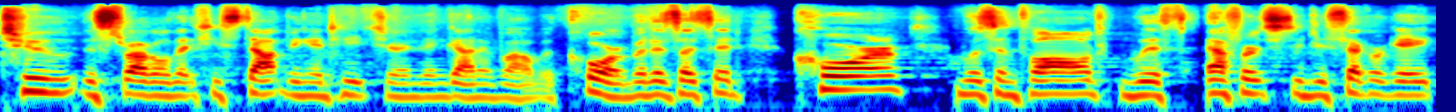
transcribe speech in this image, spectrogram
to the struggle that she stopped being a teacher and then got involved with CORE. But as I said, CORE was involved with efforts to desegregate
